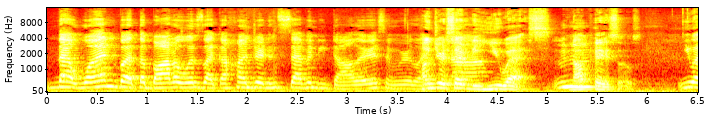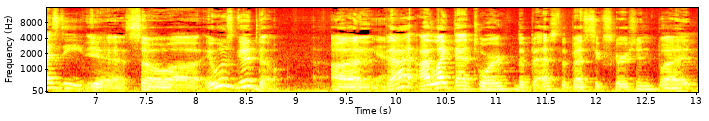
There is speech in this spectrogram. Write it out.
That one, but the bottle was like hundred and seventy dollars, and we were like 170 nah. US, Mhm. not pesos. USD. Yeah, so uh, it was good though. Uh, Yeah. That I like that tour the best, the best excursion. But Mhm.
